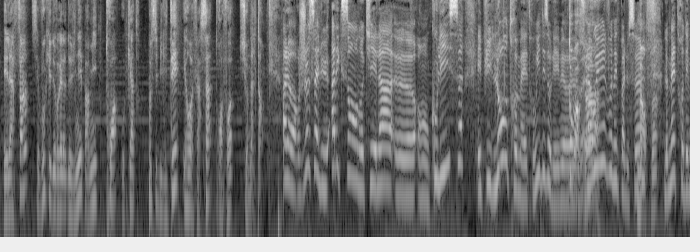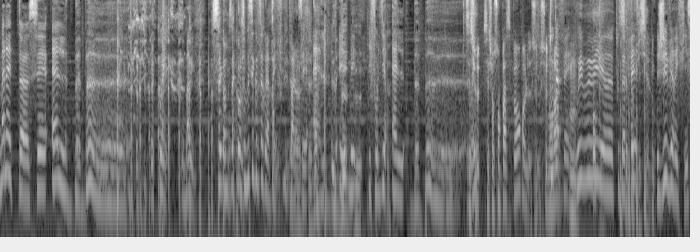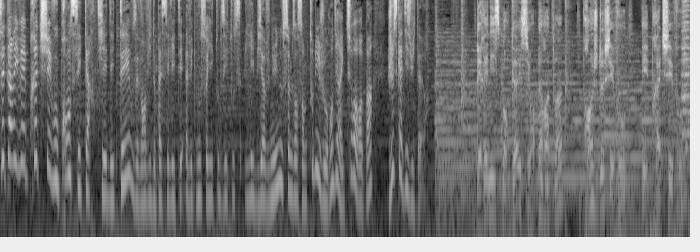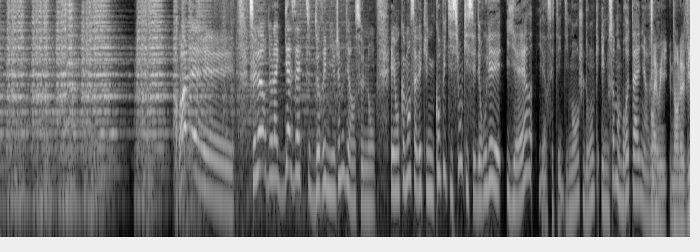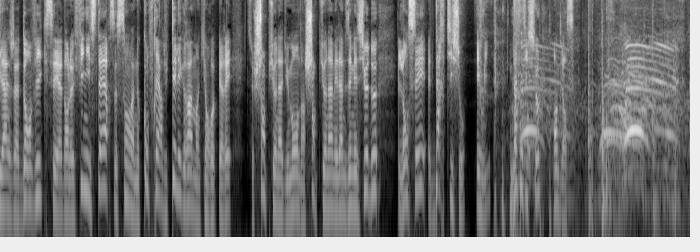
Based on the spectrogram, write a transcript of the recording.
Et la fin, c'est vous qui devrez la deviner parmi trois ou quatre possibilités. Et on va faire ça trois fois si on a le temps. Alors, je salue Alexandre qui est là euh, en coulisses. Et puis l'autre maître. Oui, désolé. mais, euh, Comment ça ah oui, vous n'êtes pas le seul. Mais enfin, Le maître des manettes, c'est El Bebe. oui, bah oui. C'est comme ça qu'on C'est c'est comme ça qu'on l'appelle. Voilà, c'est El. mais il faut le dire, El Bebe. C'est Oui. sur, c'est sur son passeport, le- ce, ce Tout à fait. Mhm. Oui, oui, oui, euh, tout à C'est fait. officiel. J'ai vérifié. C'est arrivé près de chez vous. Prends ces quartiers Vous avez envie de passer l'été avec nous. Soyez toutes et tous les bienvenus. Nous sommes ensemble tous les jours en direct sur Europe 1 jusqu'à 18h. Bérénice Bourgueil sur Europe 1, proche de chez vous et près de chez vous. C'est l'heure de la Gazette de Rémi. J'aime bien ce nom. Et on commence avec une compétition qui s'est déroulée hier. Hier, c'était dimanche donc. Et nous sommes en Bretagne. Rémi. Ah oui, dans le village d'Anvic, c'est dans le Finistère. Ce sont nos confrères du Télégramme hein, qui ont repéré ce championnat du monde, un championnat, mesdames et messieurs, de lancer d'artichaut. Et oui, d'artichaut, ambiance.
